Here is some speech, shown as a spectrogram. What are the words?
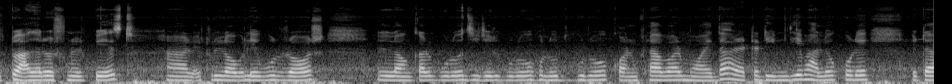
একটু আদা রসুনের পেস্ট আর একটু লেবুর রস লঙ্কার গুঁড়ো, জিরের গুঁড়ো, হলুদ গুঁড়ো কর্নফ্লাওয়ার ময়দা আর একটা ডিম দিয়ে ভালো করে এটা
